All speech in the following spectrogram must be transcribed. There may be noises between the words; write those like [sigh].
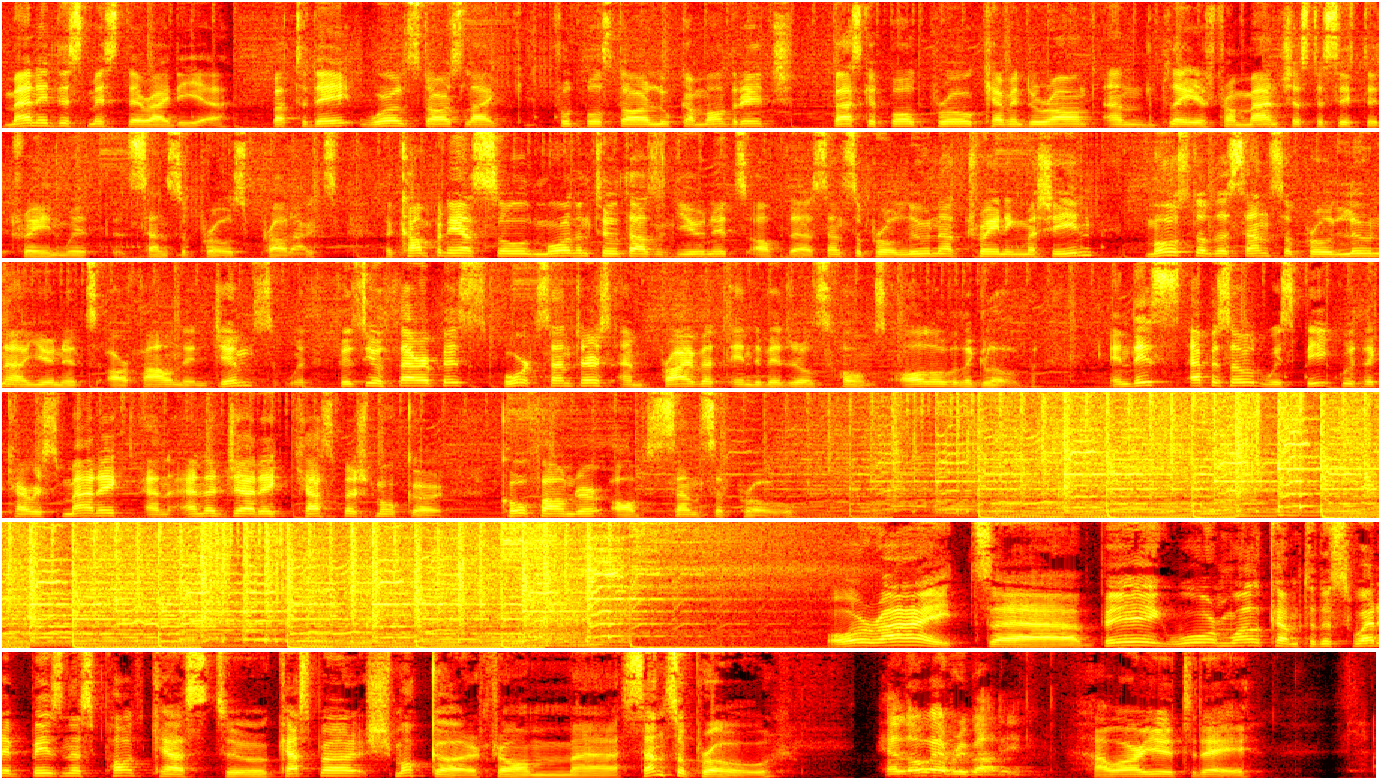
Many dismissed their idea, but today world stars like football star Luka Modric, basketball pro Kevin Durant, and players from Manchester City train with SensoPro's products. The company has sold more than 2,000 units of the SensoPro Luna training machine. Most of the SensoPro Luna units are found in gyms with physiotherapists, sports centers, and private individuals' homes all over the globe. In this episode, we speak with the charismatic and energetic Kasper Schmocker, co founder of SensoPro. All right, uh, big warm welcome to the Sweaty Business Podcast to Kasper Schmocker from uh, SensoPro. Hello, everybody. How are you today?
